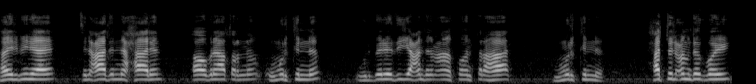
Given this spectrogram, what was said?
هاي البناية تنعاد لنا حالا هاو بناطرنا وملكنا والبلدية عندنا معاها كونتراهات وملكنا. حتى العمده قبيل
